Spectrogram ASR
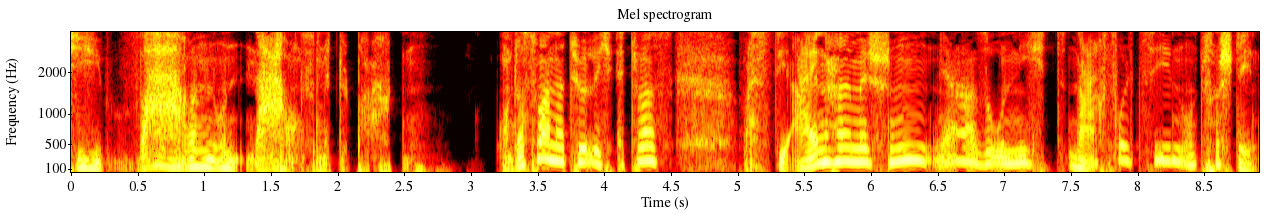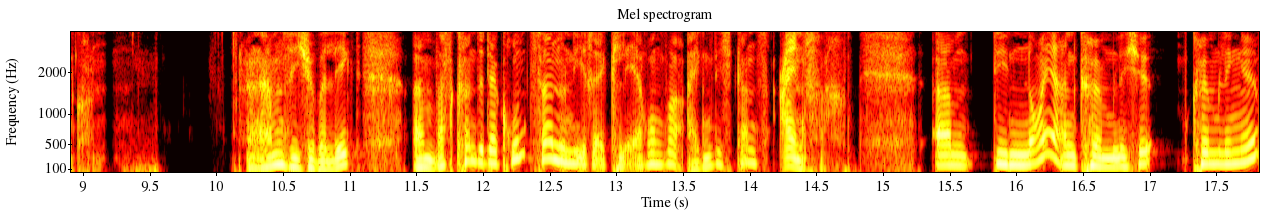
die Waren und Nahrungsmittel brachten. Und das war natürlich etwas, was die Einheimischen ja so nicht nachvollziehen und verstehen konnten. Dann haben sie sich überlegt, ähm, was könnte der Grund sein? Und ihre Erklärung war eigentlich ganz einfach. Ähm, die Neuankömmliche Kömmlinge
